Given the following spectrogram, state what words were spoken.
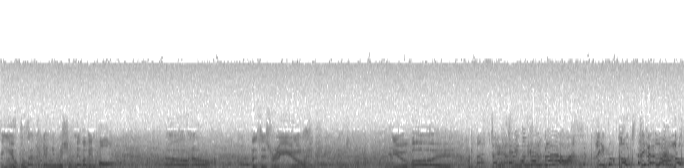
see you do that again, you wish you'd never been born. No, no. This is real. You boy. Has anyone got a bra? Leave, look, leave it alone. Look,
